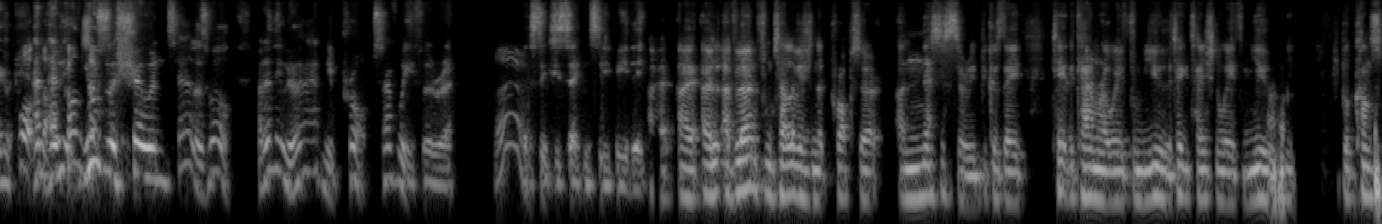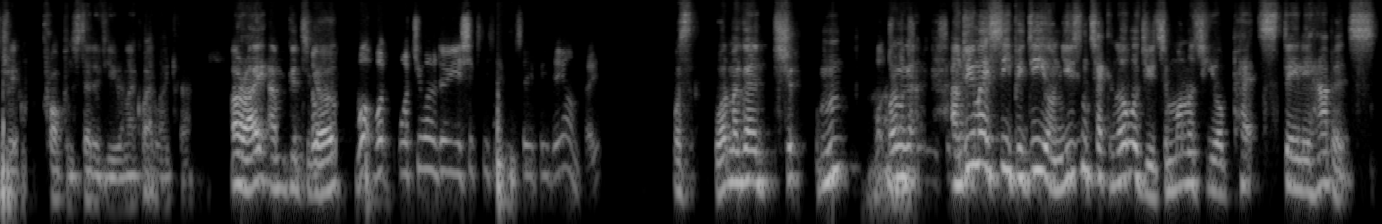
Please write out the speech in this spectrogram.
Excellent. What, and the whole and yours is a show and tell as well. I don't think we've ever had any props, have we, for uh, No. a 60 second CPD? I, I, I've learned from television that props are unnecessary because they take the camera away from you. They take attention away from you. People concentrate on the prop instead of you, and I quite like that. All right, I'm good to go. What what what do you want to do your 60 second CPD on, Pete? What's what am I going to? Sh- hmm? What What am you I want gonna- to do your I'm 60 doing my CPD on using technology to monitor your pet's daily habits.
